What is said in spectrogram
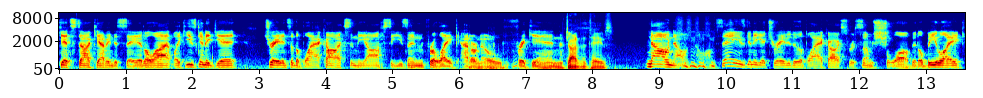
get stuck having to say it a lot. Like he's gonna get traded to the Blackhawks in the off season for like I don't know, freaking Jonathan Taves. no, no, no. I'm saying he's gonna get traded to the Blackhawks for some schlub. It'll be like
